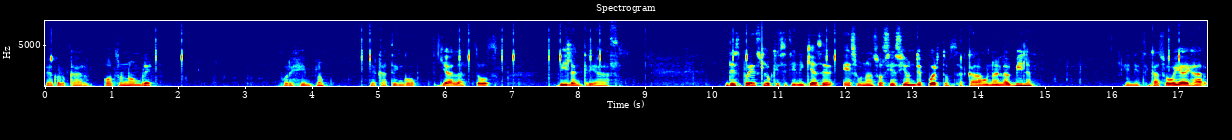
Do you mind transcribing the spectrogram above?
Voy a colocar otro nombre por ejemplo y acá tengo ya las dos VLAN creadas Después lo que se tiene que hacer es una asociación de puertos a cada una de las VLAN. En este caso voy a dejar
